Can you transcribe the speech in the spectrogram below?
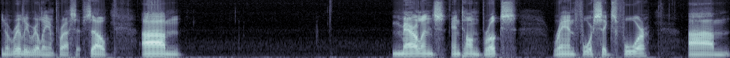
you know, really, really impressive. So, um, Maryland's Antoine Brooks ran 464, um,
